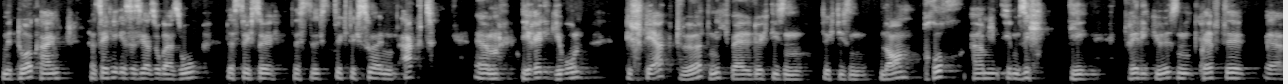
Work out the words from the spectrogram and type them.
mit Durkheim. Tatsächlich ist es ja sogar so, dass durch so, dass durch, durch, durch so einen Akt ähm, die Religion gestärkt wird, nicht weil durch diesen durch diesen Normbruch ähm, eben sich die religiösen Kräfte äh,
